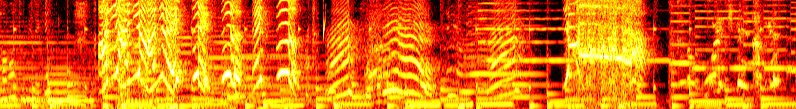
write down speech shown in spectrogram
방어 도민에게? 아니야, 아니야, 아니야! X, X! X! 뭘 이렇게 당했어.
